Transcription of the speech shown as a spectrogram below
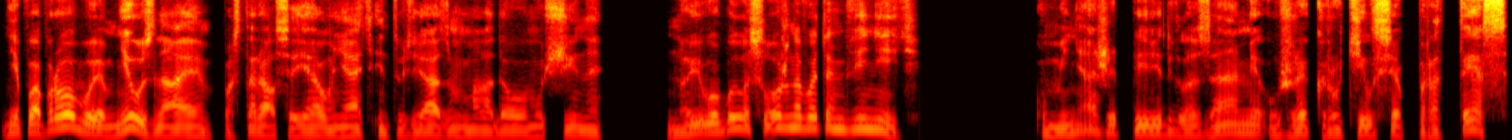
Не попробуем, не узнаем, постарался я унять энтузиазм молодого мужчины, но его было сложно в этом винить. У меня же перед глазами уже крутился протез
